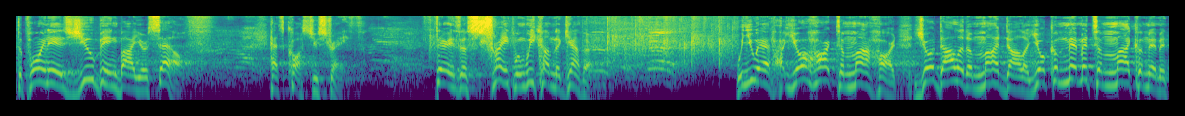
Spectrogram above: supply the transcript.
The point is, you being by yourself has cost you strength. There is a strength when we come together. When you add your heart to my heart, your dollar to my dollar, your commitment to my commitment,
